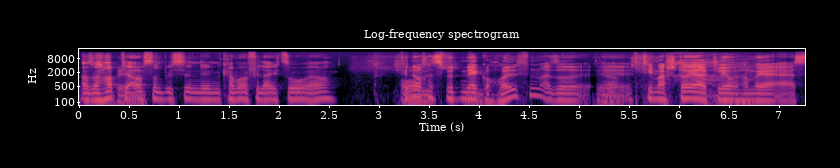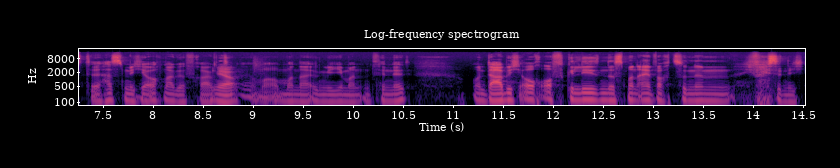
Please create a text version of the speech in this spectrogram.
Also so habt ihr beengend. auch so ein bisschen, den kann man vielleicht so, ja. Ich finde auch, es wird mehr geholfen. Also äh, Thema Steuererklärung haben wir ja erst, äh, hast du mich ja auch mal gefragt, Ja. äh, ob man da irgendwie jemanden findet. Und da habe ich auch oft gelesen, dass man einfach zu einem, ich weiß ja nicht,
